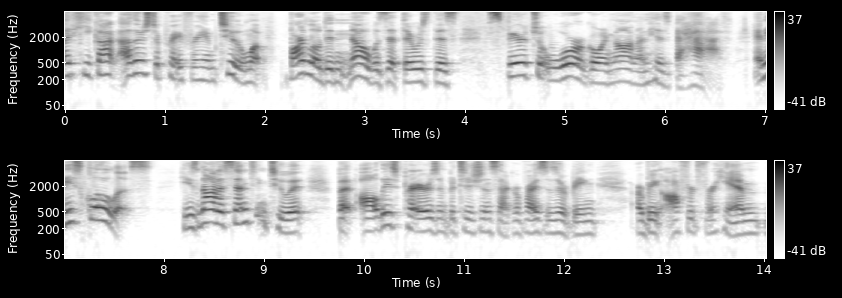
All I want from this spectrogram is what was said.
But he got others to pray for him too. And what Bartolo didn't know was that there was this spiritual war going on on his behalf. And he's clueless. He's not assenting to it, but all these prayers and petitions, sacrifices are being are being offered for him,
